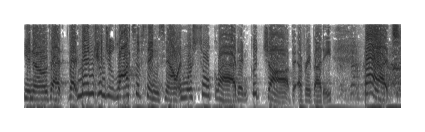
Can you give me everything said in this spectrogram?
You know, that, that men can do lots of things now, and we're so glad, and good job, everybody. But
